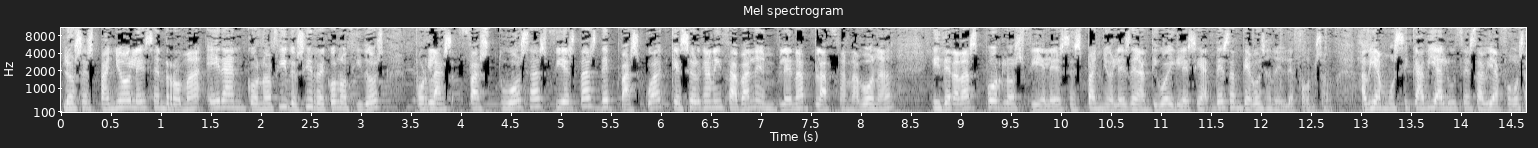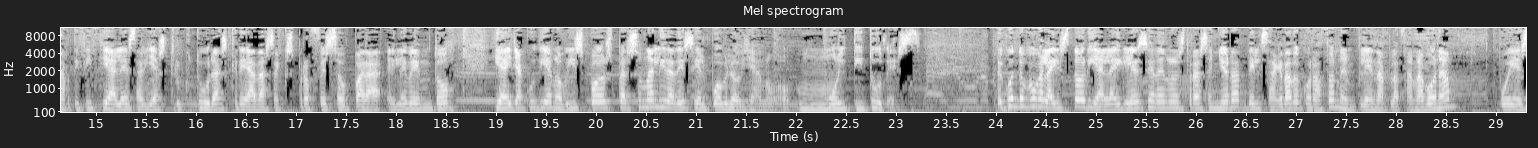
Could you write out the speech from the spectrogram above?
los españoles en Roma eran conocidos y reconocidos por las fastuosas fiestas de Pascua que se organizaban en plena Plaza Navona, lideradas por los fieles españoles de la antigua iglesia de Santiago y San Ildefonso. Había música, había luces, había fuegos artificiales, había estructuras creadas ex profeso para el evento y a ella acudían obispos, personalidades y el pueblo llano, multitudes. Te cuento un poco la historia. La iglesia de Nuestra Señora del Sagrado Corazón en plena Plaza Navona pues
